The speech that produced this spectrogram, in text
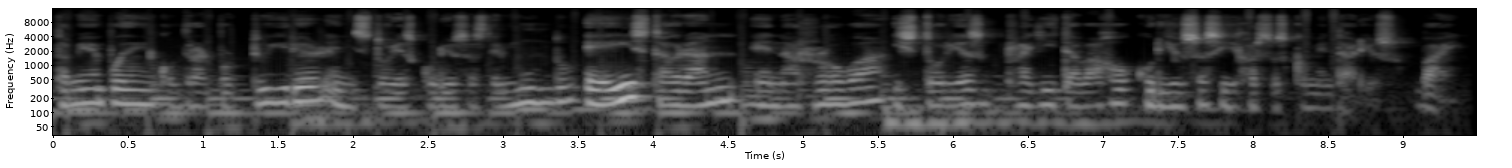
También pueden encontrar por Twitter en Historias Curiosas del Mundo e Instagram en arroba historias rayita abajo curiosas y dejar sus comentarios. Bye.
